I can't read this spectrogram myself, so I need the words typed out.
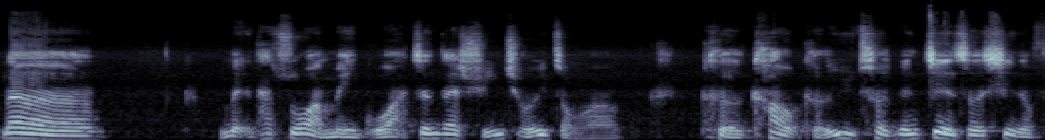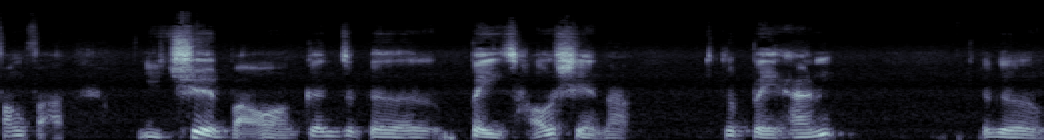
那。美他说啊，美国啊正在寻求一种啊可靠、可预测跟建设性的方法，以确保啊跟这个北朝鲜呐，就北韩这个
